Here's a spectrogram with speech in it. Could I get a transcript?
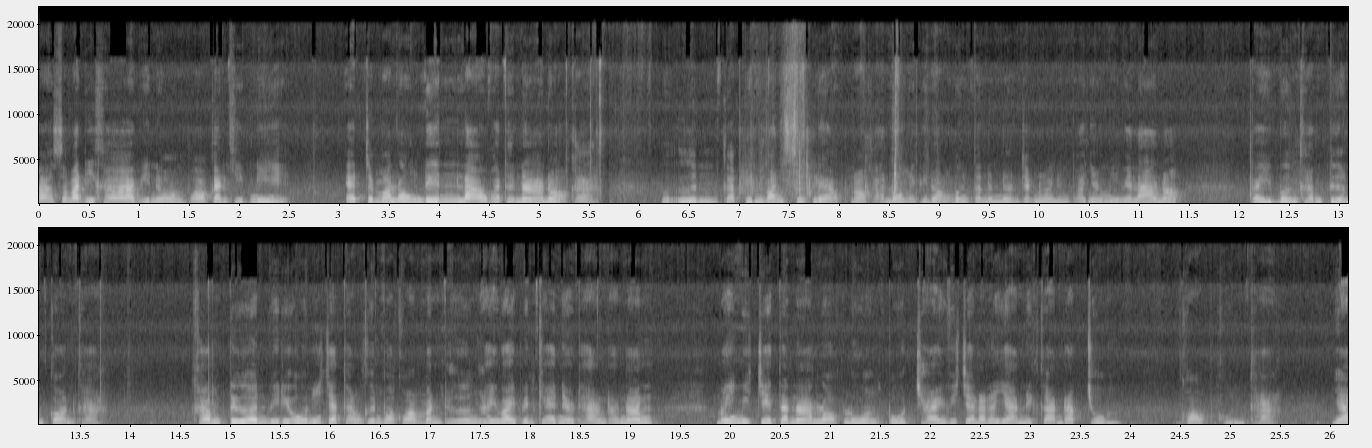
ค่ะสวัสดีค่ะพี่น้องพอกันคลิปนี้แอดจะมาลงเด่นลาวพัฒนาเนาะค่ะเมื่ออื่นกับเป็นวันศุกร์แล้วเนาะค่ะลงให้พี่น้องเบิ่งแตะเนินๆจักน่อยหนึ่งเพราะยังมีเวลาเนาะไปเบิ่งคำเตือนก่อนค่ะคำเตือนวิดีโอนี้จัดทำขึ้นเพื่อความบันเทิงให้ไว้เป็นแค่แนวทางเท่านั้น ไม่มีเจตนาหลอกลวง โปรดใช้วิจารณญาณในการรับชมขอบคุณค่ะ ย้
